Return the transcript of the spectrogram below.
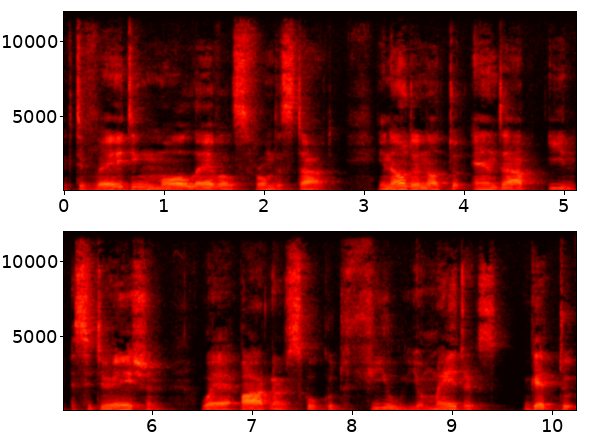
Activating more levels from the start. In order not to end up in a situation where partners who could fill your matrix get to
